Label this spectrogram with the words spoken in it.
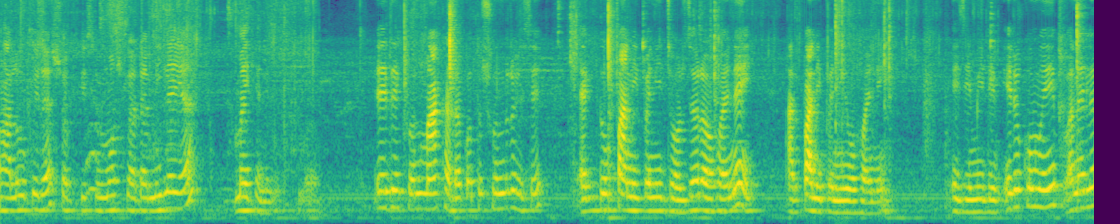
ভালো করে সব কিছু মশলাটা মিলাইয়া মাইখা নেব। এই দেখুন, মাখাটা কত সুন্দর হয়েছে। একদম পানি পানি ঝরঝরাও হয় নাই আর পানি পানিও হয় নাই। এই যে মিডিয়াম এরকমই বানাইলে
